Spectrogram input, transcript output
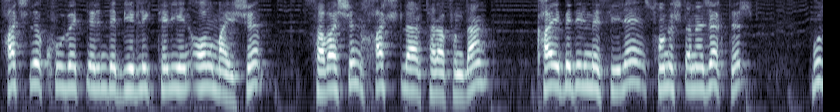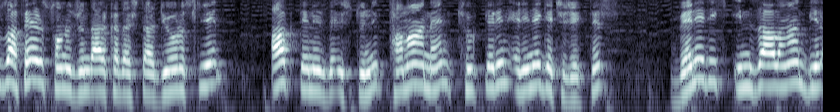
Haçlı kuvvetlerinde birlikteliğin olmayışı savaşın Haçlılar tarafından kaybedilmesiyle sonuçlanacaktır. Bu zafer sonucunda arkadaşlar diyoruz ki Akdeniz'de üstünlük tamamen Türklerin eline geçecektir. Venedik imzalanan bir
